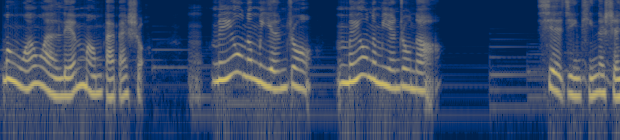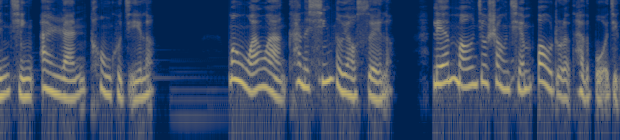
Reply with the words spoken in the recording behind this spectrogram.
孟婉婉连忙摆摆手：“没有那么严重，没有那么严重的。”谢景亭的神情黯然，痛苦极了。孟婉婉看得心都要碎了，连忙就上前抱住了他的脖颈，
